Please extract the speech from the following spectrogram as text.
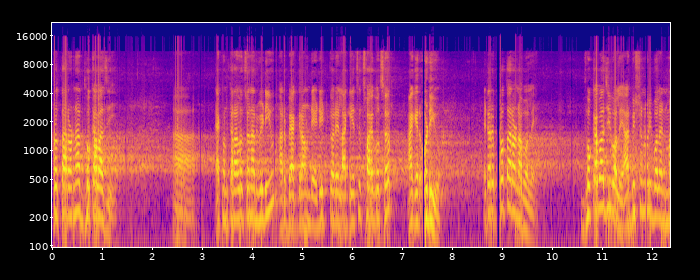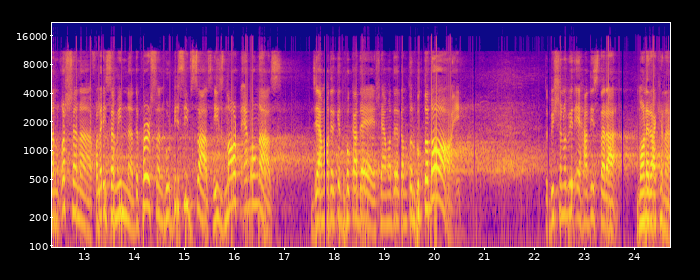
প্রতারণা ধোকাবাজি। এখনকার আলোচনার ভিডিও আর ব্যাকগ্রাউন্ডে এডিট করে লাগিয়েছে ছয় বছর। আগের অডিও। এটার প্রতারণা বলে, ধোকাবাজি বলে, আর বিশ্বনবী বলেন, মান গসানা ফালাইসা মিন্না the person who deceives us he is not among us যে আমাদেরকে ধোকা দেয়, সে আমাদের অন্তর্ভুক্ত নয়। তো বিশ্বনবীর এই হাদিস তারা মনে রাখে না।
